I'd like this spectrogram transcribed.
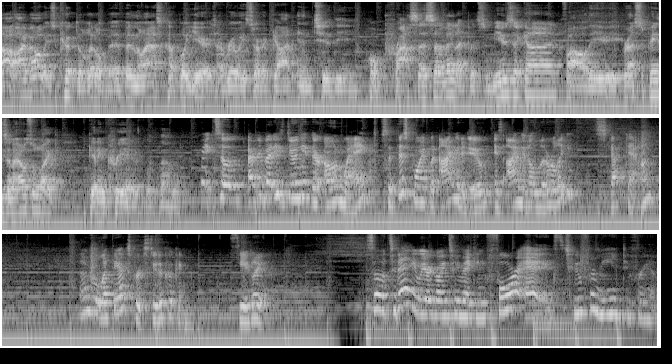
oh, I've always cooked a little bit, but in the last couple of years, I really sort of got into the whole process of it. I put some music on, follow the recipes, and I also like getting creative with them. Great, so everybody's doing it their own way. So at this point, what I'm gonna do is I'm gonna literally step down. and I'm gonna let the experts do the cooking. See you later. So today we are going to be making four eggs, two for me and two for him.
